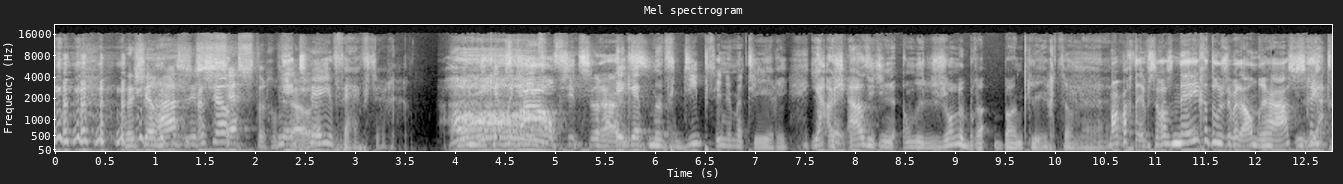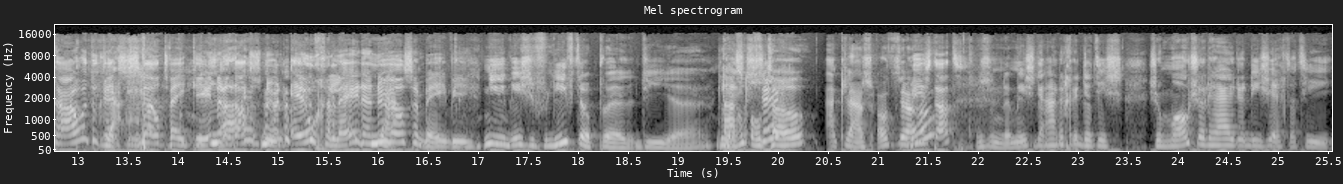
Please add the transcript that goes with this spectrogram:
Rachel Hazes is Rachel- 60 of Nee, zo. hè? 52. Oh, ik heb me erin- 12 ziet ze eruit. Ik heb me verdiept in de materie. Ja, als je altijd in, onder de zonnebank ligt, dan... eh, Maar wacht even, ze was negen toen ze de andere Hazes ging Ja. trouwen. Toen kreeg Ja. ze snel twee kinderen. Ja. Dat is nu een eeuw geleden. En nu wil ze een baby. Nu is ze verliefd op eh, die eh Klaas gangster. Otto. Aan Klaas Otto. Wie is dat? Dat is een misdadiger. Dat is zo'n motorrijder die zegt dat hij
